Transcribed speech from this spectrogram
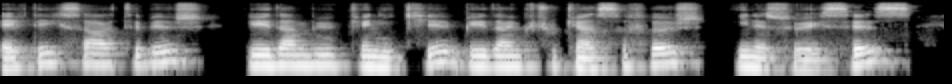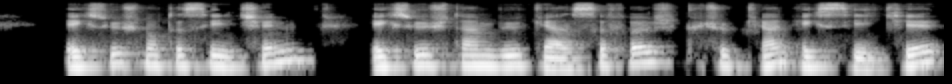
F'de x artı 1, 1'den büyükken 2, 1'den küçükken 0, yine süreksiz. Eksi 3 noktası için eksi 3'ten büyükken 0, küçükken eksi 2,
